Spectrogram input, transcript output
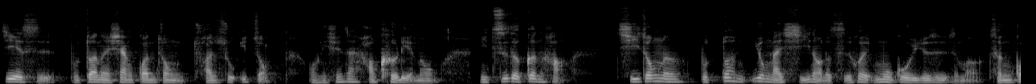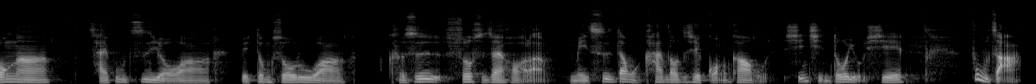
借此不断的向观众传输一种，哦，你现在好可怜哦，你值得更好。其中呢，不断用来洗脑的词汇，莫过于就是什么成功啊、财富自由啊、被动收入啊。可是说实在话啦，每次当我看到这些广告，心情都有些复杂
